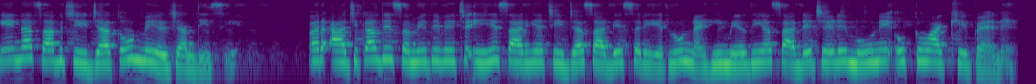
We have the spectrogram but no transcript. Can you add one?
ਇਹਨਾਂ ਸਭ ਚੀਜ਼ਾਂ ਤੋਂ ਮਿਲ ਜਾਂਦੀ ਸੀ। ਪਰ ਅੱਜ ਕੱਲ ਦੇ ਸਮੇਂ ਦੇ ਵਿੱਚ ਇਹ ਸਾਰੀਆਂ ਚੀਜ਼ਾਂ ਸਾਡੇ ਸਰੀਰ ਨੂੰ ਨਹੀਂ ਮਿਲਦੀਆਂ। ਸਾਡੇ ਜਿਹੜੇ ਮੂੰਹ ਨੇ, ਉਹ ਧੁਆਖੇ ਪੈ ਨੇ।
